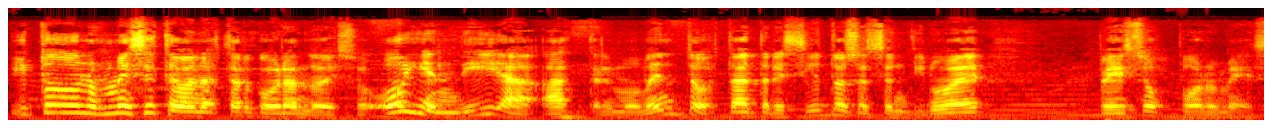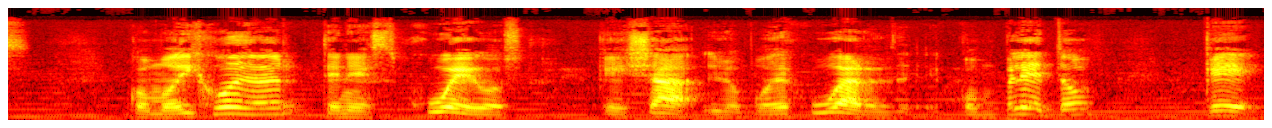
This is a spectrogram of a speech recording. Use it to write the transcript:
y todos los meses te van a estar cobrando eso. Hoy en día, hasta el momento, está a 369 pesos por mes. Como dijo Ever, tenés juegos que ya lo podés jugar completo, que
